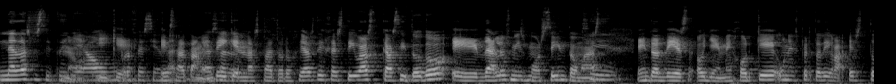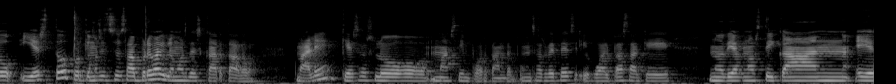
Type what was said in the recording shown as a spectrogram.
nada sustituye a un profesional. Exactamente. Y que en las patologías digestivas casi todo eh, da los mismos síntomas. Entonces, oye, mejor que un experto diga esto y esto porque hemos hecho esa prueba y lo hemos descartado. ¿Vale? Que eso es lo más importante. Muchas veces igual pasa que no diagnostican eh,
